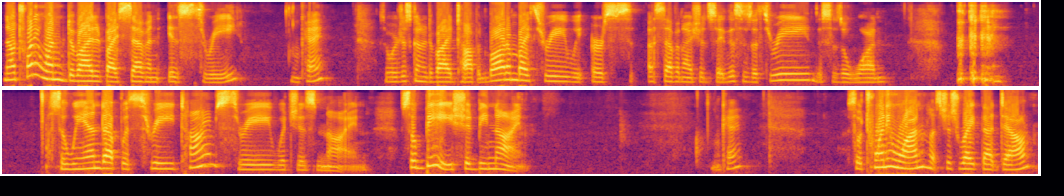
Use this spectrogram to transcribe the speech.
Now 21 divided by 7 is 3, okay? So we're just going to divide top and bottom by 3, we, or a 7 I should say. This is a 3, this is a 1. so we end up with 3 times 3, which is 9. So B should be 9. Okay? So 21, let's just write that down.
